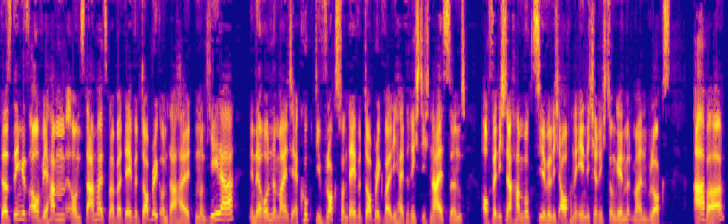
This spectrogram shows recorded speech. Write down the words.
das Ding ist auch, wir haben uns damals mal bei David Dobrik unterhalten und jeder in der Runde meinte, er guckt die Vlogs von David Dobrik, weil die halt richtig nice sind. Auch wenn ich nach Hamburg ziehe, will ich auch in eine ähnliche Richtung gehen mit meinen Vlogs. Aber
